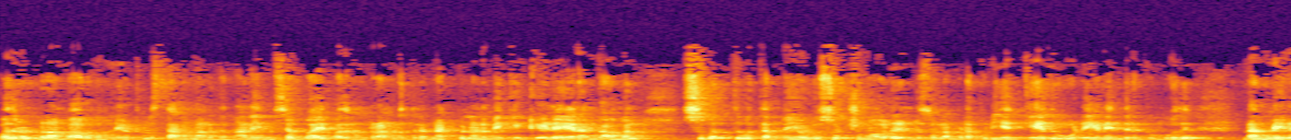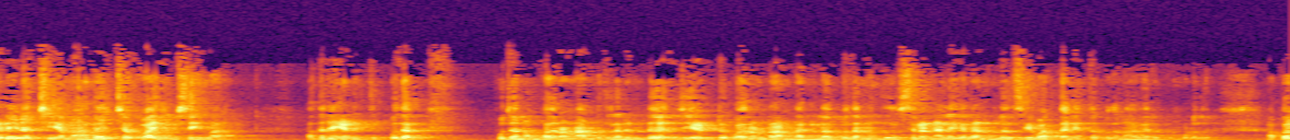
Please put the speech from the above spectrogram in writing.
பதினொன்றாம் பாவகம் நியூட்ரல் ஸ்தானமாக இருக்கிறதுனாலையும் செவ்வாய் பதினொன்றாம் இடத்துல நட்பு நிலைமைக்கு கீழே இறங்காமல் சுபத்துவ தன்மையோடு சூட்சுமோடு என்று சொல்லப்படக்கூடிய கேதுவோடு இணைந்திருக்கும் போது நன்மைகளை நிச்சயமாக செவ்வாயும் செய்வார். அதனை அடுத்து புதன். புதனும் பதினொன்றாம் இடத்துல ரெண்டு அஞ்சு எட்டு பதினொன்றாம் இடங்களில் புதன் வந்து சில நிலைகளில் நல்லது செய்வார் தனித்த புதனாக இருக்கும் பொழுது. அப்போ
